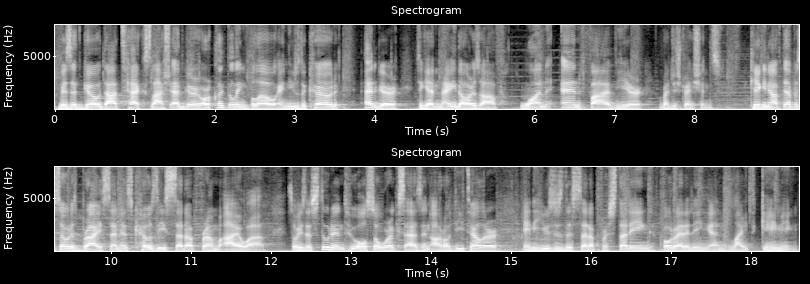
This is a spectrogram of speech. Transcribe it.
Visit go.tech slash Edgar or click the link below and use the code EDGAR to get $90 off one and five year registrations. Kicking off the episode is Bryce and his cozy setup from Iowa. So he's a student who also works as an auto detailer and he uses this setup for studying, photo editing, and light gaming.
